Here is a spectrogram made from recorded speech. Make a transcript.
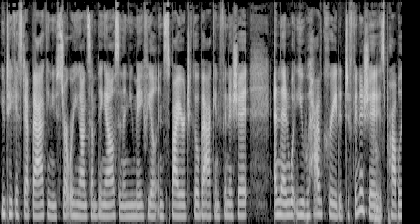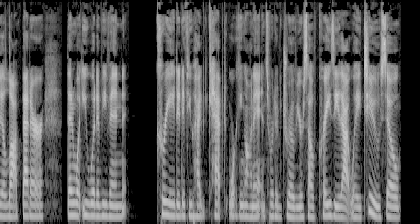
you take a step back and you start working on something else and then you may feel inspired to go back and finish it and then what you have created to finish it mm. is probably a lot better than what you would have even created if you had kept working on it and sort of drove yourself crazy that way too. So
